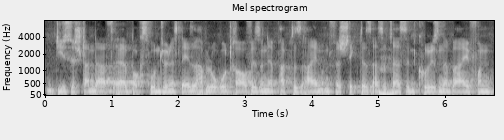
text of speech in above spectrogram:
diese Standardbox, wo ein schönes Laserhub-Logo drauf ist und er packt es ein und verschickt es. Also mhm. da sind Größen dabei von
